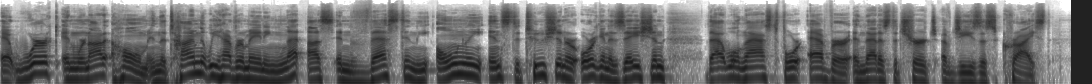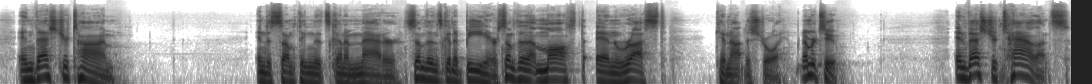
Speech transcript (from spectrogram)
at work and we're not at home, in the time that we have remaining, let us invest in the only institution or organization that will last forever, and that is the Church of Jesus Christ. Invest your time into something that's going to matter, something that's going to be here, something that moth and rust cannot destroy. Number two, invest your talents.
